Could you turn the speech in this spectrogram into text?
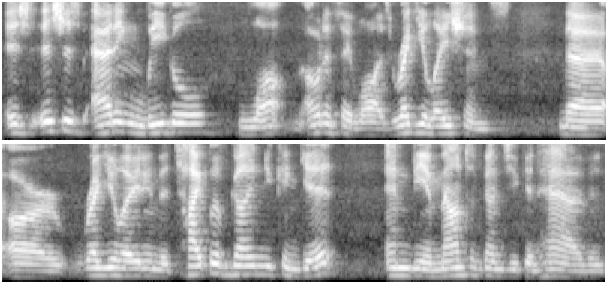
is it's just adding legal law. I wouldn't say laws, regulations that are regulating the type of gun you can get and the amount of guns you can have and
